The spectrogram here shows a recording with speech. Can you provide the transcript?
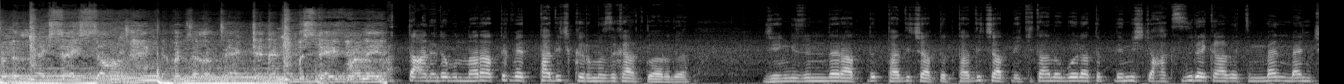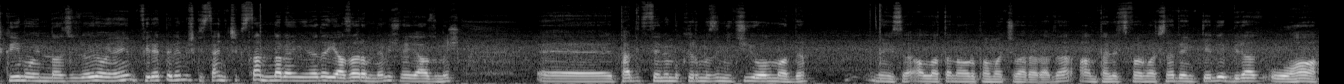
for the next say something. Never tell a back that I never stay running. tane de bunları attık ve Tadic kırmızı kart gördü. Cengiz Ünder attı, Tadic attı, Tadic attı. iki tane gol atıp demiş ki haksız rekabetim ben, ben çıkayım oyundan siz öyle oynayın. Fred de demiş ki sen çıksan da ben yine de yazarım demiş ve yazmış. Ee, Tadic senin bu kırmızın hiç iyi olmadı. Neyse Allah'tan Avrupa maçı var arada. Antalya Spor maçına denk geliyor. Biraz oha.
